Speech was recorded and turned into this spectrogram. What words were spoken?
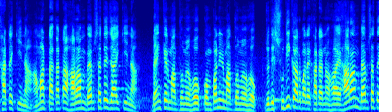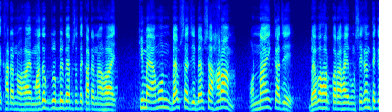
খাটে কি না আমার টাকাটা হারাম ব্যবসাতে যায় কি না ব্যাংকের মাধ্যমে হোক, কোম্পানির মাধ্যমে হোক। যদি সুদি কারবারে খাটানো হয়, হারাম ব্যবসাতে খাটানো হয় মাদক দ্রব্যের ব্যবসাতে খাটানো হয় কিংবা এমন ব্যবসা যে ব্যবসা হারাম, অন্যায় কাজে ব্যবহার করা হয় এবং সেখান থেকে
